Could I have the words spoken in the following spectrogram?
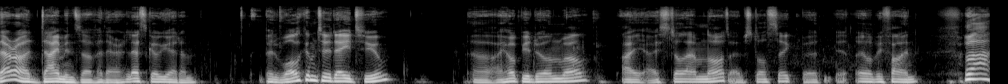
There are diamonds over there. Let's go get them. But welcome to day two. Uh, I hope you're doing well. I, I still am not. I'm still sick, but it, it'll be fine. Ah!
